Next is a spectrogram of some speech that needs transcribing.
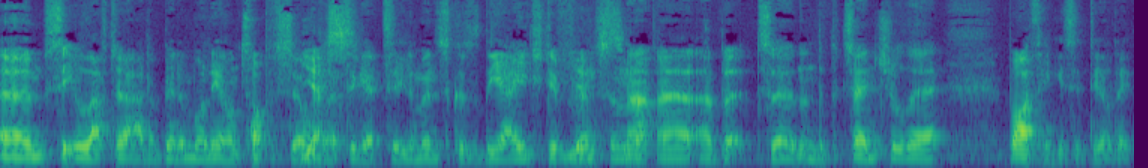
um, City will have to add a bit of money on top of Silva Yes. to get Tielemans because of the age difference Yes, and that, uh, uh, but uh, and the potential there. But I think it's a deal they've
